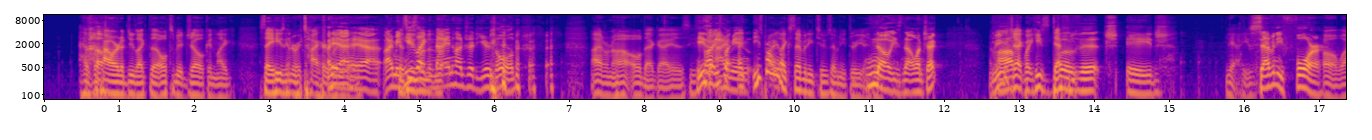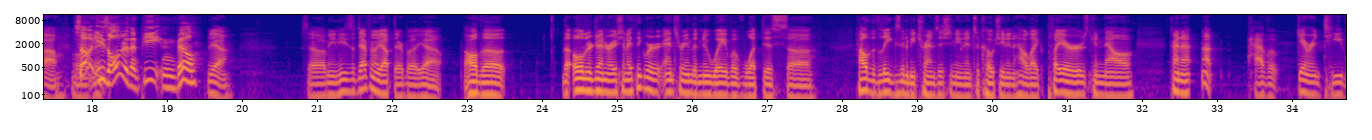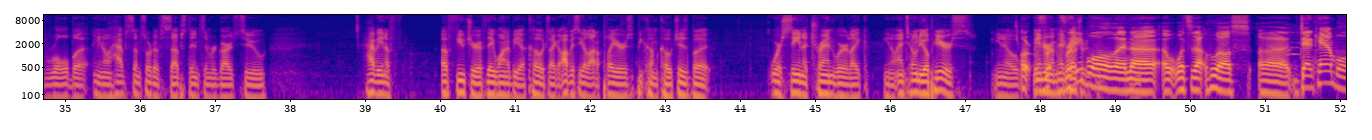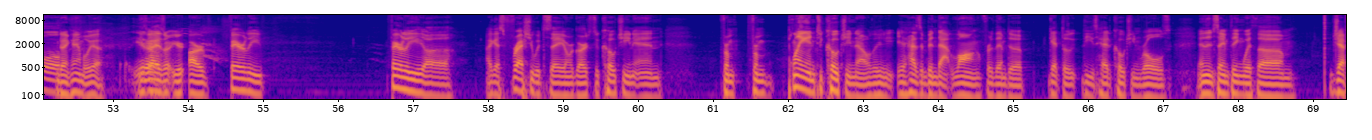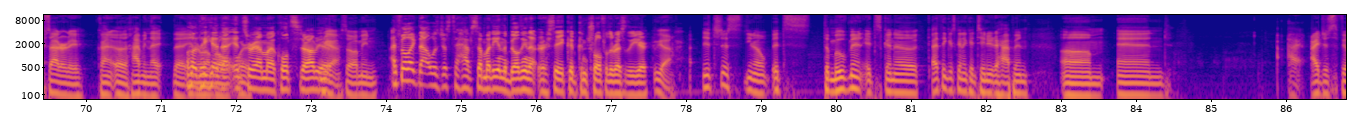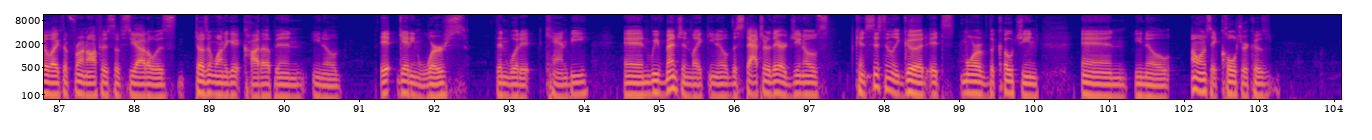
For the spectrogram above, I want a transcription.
has the power to do like the ultimate joke and like say he's gonna retire. yeah, he- yeah. I mean, he's, like one the- 900 years old. I don't know how old that guy is. He's, He's- probably, he's, I mean- he's probably like 72, 73. I, no, he's not. One check. I mean, you can check, but he's definitely Popovich age yeah, he's 74. oh wow. so he's older than Pete and Bill. Yeah. So I mean, he's definitely up there, but yeah, all the the older generation. I think we're entering the new wave of what this, uh, how the league's going to be transitioning into coaching, and how like players can now kind of not have a guaranteed role, but you know, have some sort of substance in regards to having a f- a future if they want to be a coach. Like obviously, a lot of players become coaches, but we're seeing a trend where like you know Antonio Pierce. You know, Or interim head coach. Vrabel and uh, uh, what's that? Who else? Uh, Dan Campbell. Dan Campbell, yeah. These know. guys are are fairly, fairly, uh, I guess, fresh. You would say in regards to coaching and from from playing to coaching. Now it hasn't been that long for them to get the, these head coaching roles. And then same thing with um, Jeff Saturday, kind of uh, having that that Oh, they get that where- interim uh, cold start. Yeah. yeah. So I mean, I feel like that was just to have somebody in the building that Irsay could control for the rest of the year. Yeah, it's just you know it's the movement. It's gonna. I think it's gonna continue to happen, um, and I I just feel like the front office of Seattle is doesn't want to get caught up in you know it getting worse than what it can be, and we've mentioned like you know the stats are there. Gino's consistently good. It's more of the coaching and you know I don't want to say culture because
